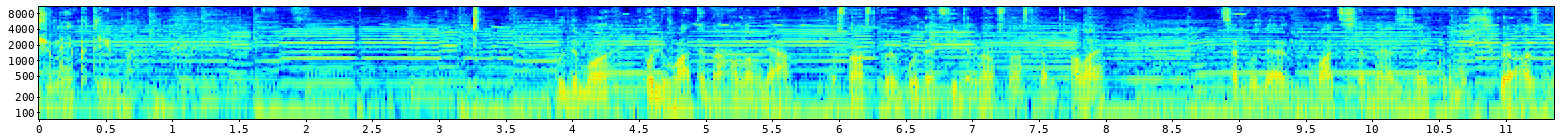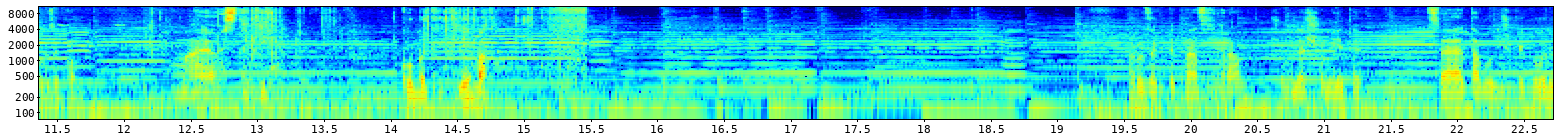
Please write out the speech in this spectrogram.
що мені потрібно. Будемо полювати на головля. Оснасткою буде фідерна оснастка, але це буде відбуватися не з кормушечкою, а з грузиком. Маю ось такі кубики хліба. Грузик 15 грам, щоб не шуміти. Це та вудочка, яка буде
